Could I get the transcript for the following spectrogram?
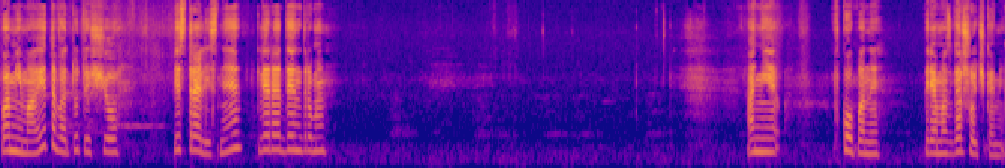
Помимо этого, тут еще пестролистные клеродендрумы. Они вкопаны прямо с горшочками.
